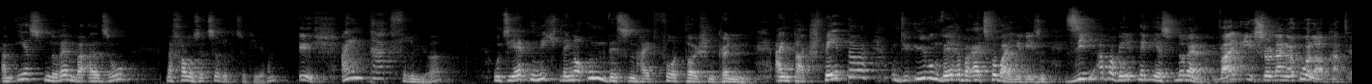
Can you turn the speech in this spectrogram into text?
am 1. November also, nach Hause zurückzukehren? Ich. Ein Tag früher? Und Sie hätten nicht länger Unwissenheit vortäuschen können. Ein Tag später und die Übung wäre bereits vorbei gewesen. Sie aber wählten den 1. November. Weil ich so lange Urlaub hatte.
